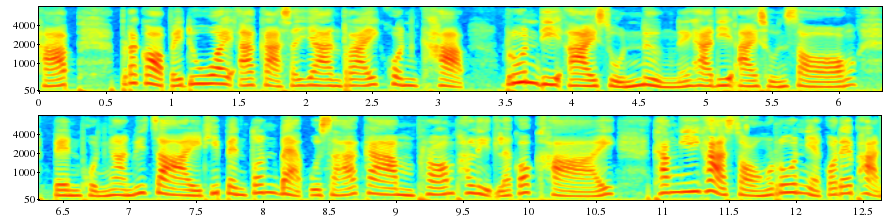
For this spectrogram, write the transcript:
ทัพ ประกอบไปด้วยอากาศยานไร้คนขับรุ่น DI 01 นะคะ DI 02 เป็นผลงานวิจัยที่เป็นต้นแบบอุตสาหกรรม พร้อมผลิตและก็ขาย ทั้งนี้ค่ะ 2 รุ่นเนี่ยก็ได้ผ่าน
